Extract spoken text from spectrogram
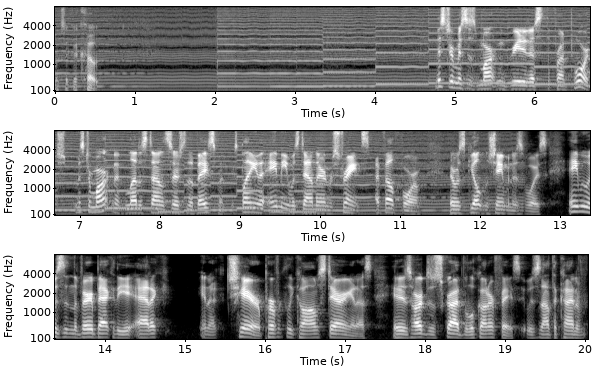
Looks like a coat. Mr. and Mrs. Martin greeted us at the front porch. Mr. Martin had led us down the stairs to the basement, explaining that Amy was down there in restraints. I felt for him. There was guilt and shame in his voice. Amy was in the very back of the attic in a chair, perfectly calm, staring at us. It is hard to describe the look on her face. It was not the kind of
